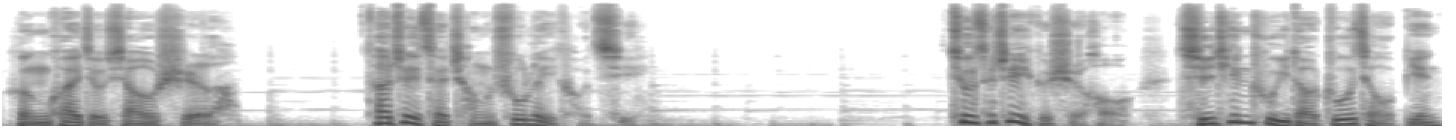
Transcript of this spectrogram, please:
很快就消失了，他这才长舒了一口气。就在这个时候，齐天注意到桌角边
